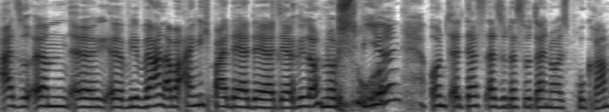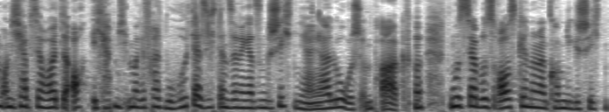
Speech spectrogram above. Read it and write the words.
Also ähm, äh, äh, wir waren aber eigentlich bei der, der, der will doch nur spielen. Und äh, das, also das wird ein neues Programm. Und ich habe es ja heute auch, ich habe mich immer gefragt, wo holt er sich denn seine ganzen Geschichten her? Ja, logisch, im Park. Du musst ja bloß rausgehen und dann kommen die Geschichten.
